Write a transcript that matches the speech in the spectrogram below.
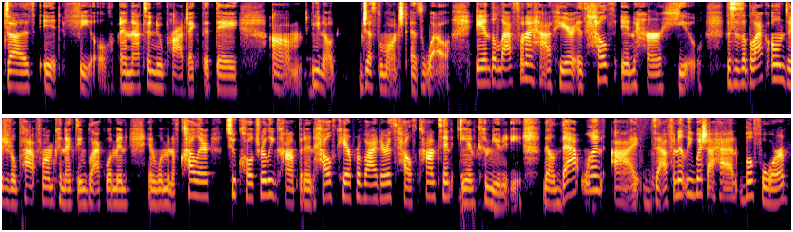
does it feel? And that's a new project that they, um, you know, just launched as well. And the last one I have here is Health in Her Hue. This is a black owned digital platform connecting black women and women of color to culturally competent healthcare providers, health content, and community. Now that one I definitely wish I had before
